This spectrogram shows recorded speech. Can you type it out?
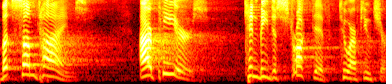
But sometimes our peers can be destructive to our future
